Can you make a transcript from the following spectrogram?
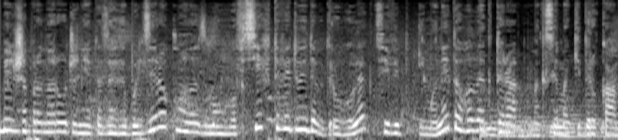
більше про народження та загибель зірок мали змогу всі, хто відвідав другу лекцію від іменитого лектора Максима Кідрука.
